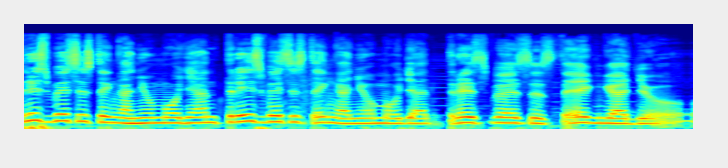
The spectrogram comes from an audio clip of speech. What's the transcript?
tres veces te engañó Moyan, tres veces te engañó Moyan, tres veces te engañó.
